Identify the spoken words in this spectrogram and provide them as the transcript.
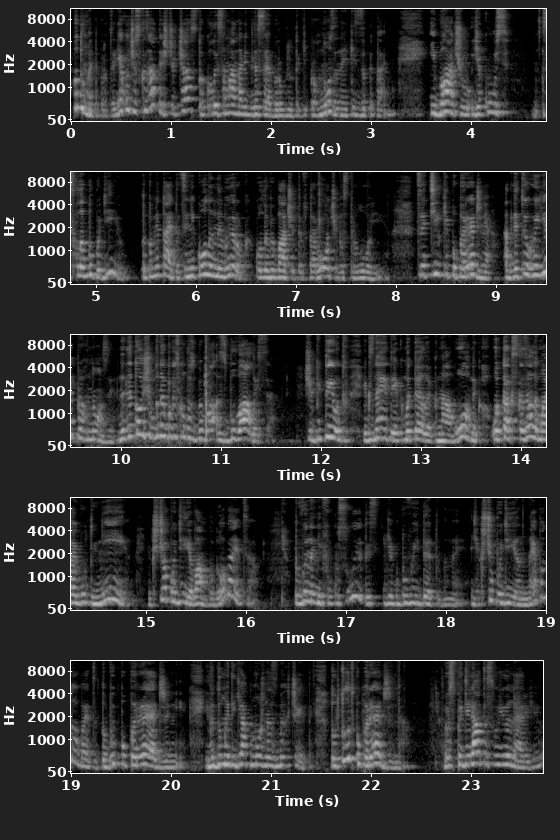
Подумайте про це. Я хочу сказати, що часто, коли сама навіть для себе роблю такі прогнози на якісь запитання і бачу якусь складну подію, то пам'ятайте, це ніколи не вирок, коли ви бачите в таро чи в астрології. Це тільки попередження, а для цього є прогнози. Не для того, щоб вони обов'язково збувалися. Щоб піти, от, як знаєте, як метелик на вогник, от так сказали, має бути ні. Якщо подія вам подобається, то ви на ній фокусуєтесь, якби ви йдете до неї. Якщо подія не подобається, то ви попереджені. І ви думаєте, як можна змягчити. То тут попередження. Розподіляти свою енергію,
